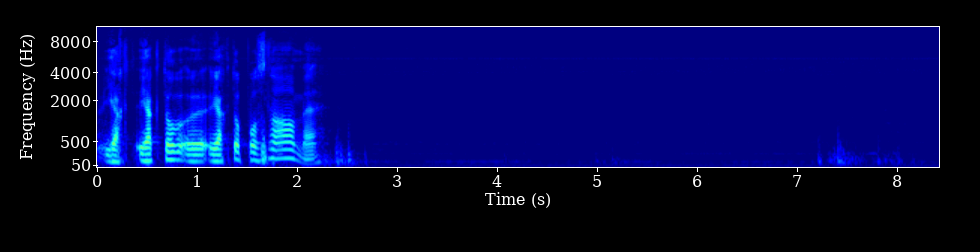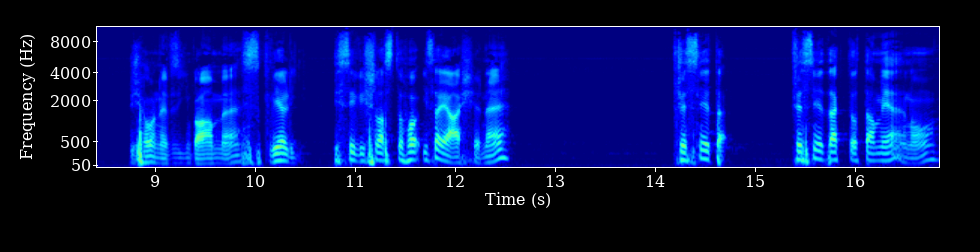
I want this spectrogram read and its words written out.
Jak, jak, to, jak to poznáme? že ho nevzýváme, skvělý. Ty jsi vyšla z toho Izajáše, ne? Přesně, ta, přesně tak to tam je, no.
